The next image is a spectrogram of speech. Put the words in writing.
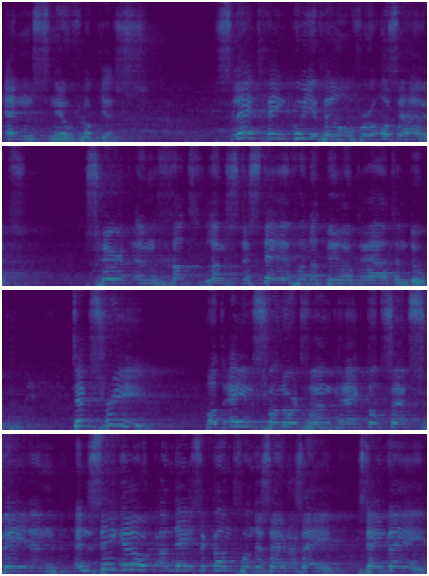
en sneeuwvlokjes. Slijt geen koeienvel voor ossenhuid. Scheurt een gat langs de sterren van dat bureaucratendoek. Tax-free, want eens van Noord-Frankrijk tot Zuid-Zweden en zeker ook aan deze kant van de Zuiderzee zijn wij,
